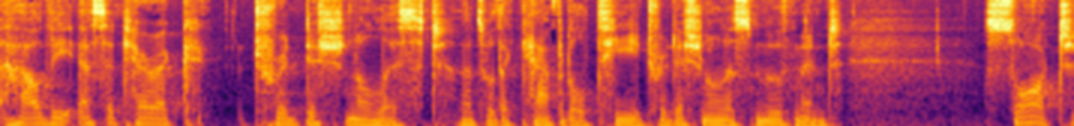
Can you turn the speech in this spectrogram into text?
how the esoteric traditionalist, that's with a capital T, traditionalist movement, sought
